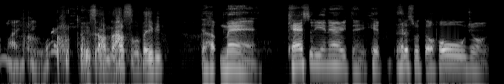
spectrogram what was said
I'm like, hey, what? On the hustler, baby. The man, Cassidy and everything hit hit us with the whole joint.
